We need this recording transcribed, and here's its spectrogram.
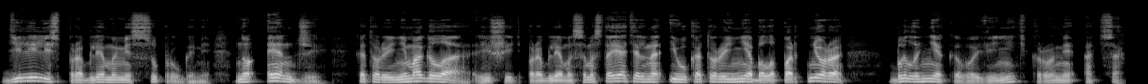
делились проблемами с супругами. Но Энджи, которая не могла решить проблемы самостоятельно и у которой не было партнера, было некого винить, кроме отца.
